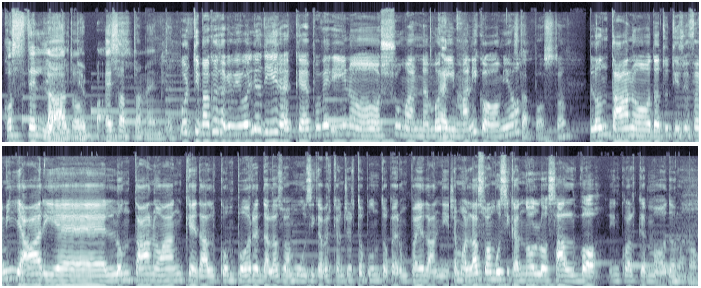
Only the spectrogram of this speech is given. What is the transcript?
costellato. Esattamente. Ultima cosa che vi voglio dire è che poverino Schumann morì in Ecco. manicomio, Sta a posto? Lontano da tutti i suoi familiari e lontano anche dal comporre dalla sua musica, perché a un certo punto per un paio d'anni, diciamo, la sua musica non lo salvò in qualche modo. No, no.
